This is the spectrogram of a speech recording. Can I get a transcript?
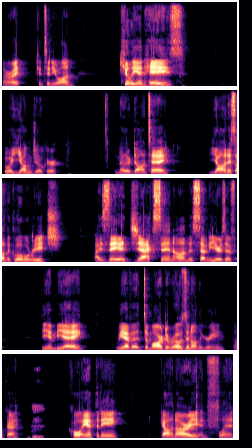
All right. Continue on. Killian Hayes. Oh, a young Joker. Another Donte. Giannis on the global reach. Isaiah Jackson on the 70 years of the NBA. We have a DeMar DeRozan on the green. Okay. Hmm. Cole Anthony, Gallinari, and Flynn.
